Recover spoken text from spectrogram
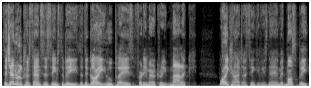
The general consensus seems to be that the guy who plays Freddie Mercury, Malek, why can't I think of his name? It must be.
